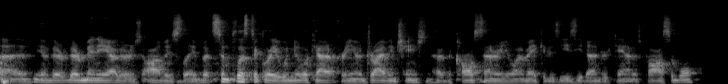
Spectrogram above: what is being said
Uh, you know there, there are many others, obviously, but simplistically, when you look at it for you know driving change inside the call center, you want to make it as easy to understand as possible.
